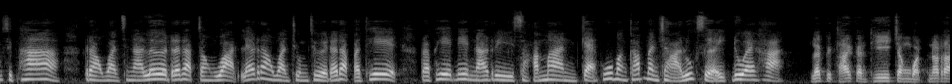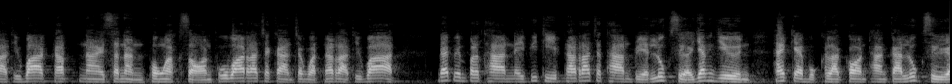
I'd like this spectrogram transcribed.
2565 รางวัลชนะเลิศระดับจังหวัด และรางวัลชมเชยระดับประเทศ ประเภทเนตรนารีสามัญแก่ผู้บังคับบัญชาลูกเสืออีกด้วยค่ะและปิดท้ายกันที่จังหวัดนราธิวาสครับ นายสนั่นพงศ์อักษรผู้ว่าราชการจังหวัดนราธิวาสได้เป็นประธานในพิธีพระราชทานเหรียญลูกเสือยั่งยืน ให้แก่บุคลากรทางการลูกเสือ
